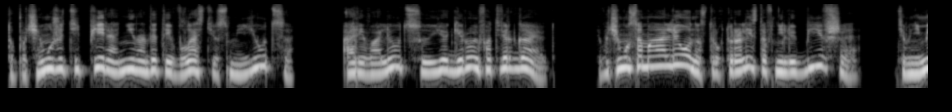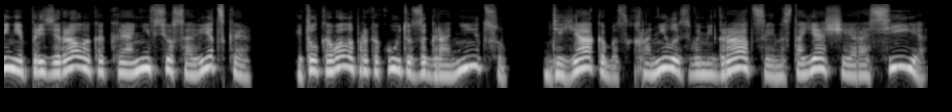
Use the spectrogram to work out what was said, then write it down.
то почему же теперь они над этой властью смеются, а революцию ее героев отвергают? И почему сама Алена, структуралистов не любившая, тем не менее презирала, как и они, все советское и толковала про какую-то заграницу, где якобы сохранилась в эмиграции настоящая Россия,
